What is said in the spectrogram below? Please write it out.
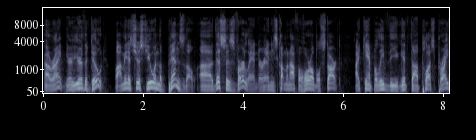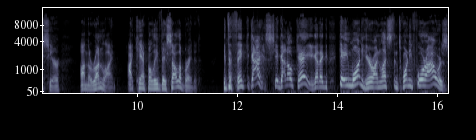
All right, you're you're the dude. Well, I mean, it's just you and the pins, though. Uh, this is Verlander, and he's coming off a horrible start. I can't believe that you get the plus price here on the run line. I can't believe they celebrated. You to think, guys, you got okay. You got a game one here on less than 24 hours,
